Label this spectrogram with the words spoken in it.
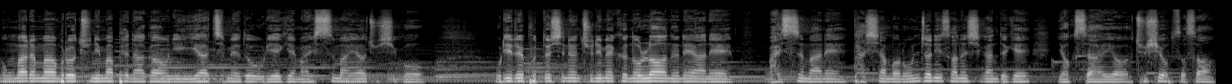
목마른 마음으로 주님 앞에 나가오니 이 아침에도 우리에게 말씀하여 주시고 우리를 붙드시는 주님의 그 놀라운 은혜 안에 말씀 안에 다시 한번 온전히 서는 시간 되게 역사하여 주시옵소서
